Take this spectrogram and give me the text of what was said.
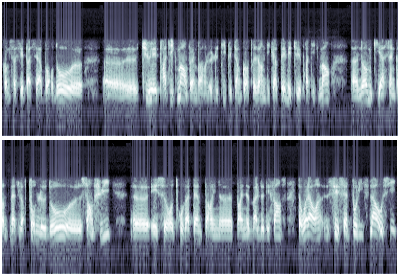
comme ça s'est passé à Bordeaux, euh, euh, tuer pratiquement, enfin bon, le, type est encore très handicapé, mais tuer pratiquement un homme qui à 50 mètres leur tourne le dos, euh, s'enfuit euh, et se retrouve atteint par une par une balle de défense. Donc voilà, c'est cette police-là aussi.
